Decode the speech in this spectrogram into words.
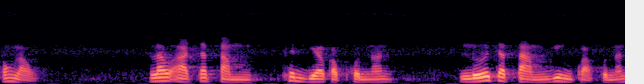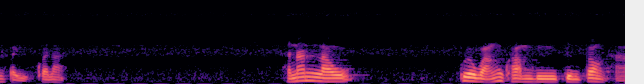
ของเรา เราอาจจะต่ำเช่นเดียวกับคนนั้น หรือจะต่ำยิ่งกว่าคนนั้นไปอีกก็ได้ฉะนั้นเรา เพื่อหวังความดีจึงต้องหา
